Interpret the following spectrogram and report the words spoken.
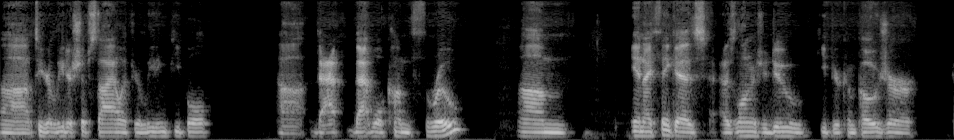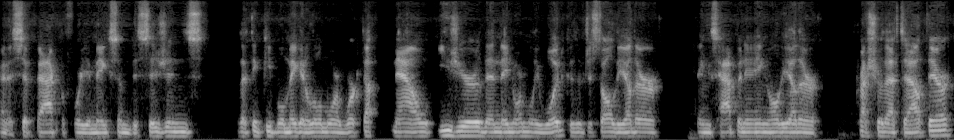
uh, to your leadership style. If you're leading people, uh, that that will come through. Um, and I think as as long as you do keep your composure, kind of sit back before you make some decisions. I think people may get a little more worked up now, easier than they normally would because of just all the other things happening, all the other pressure that's out there.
